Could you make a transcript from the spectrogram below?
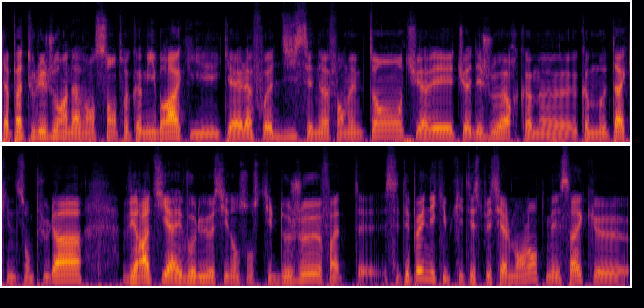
t'as pas tous les jours un avant-centre comme Ibra qui, a à la fois 10 et 9 en même temps. Tu, avais, tu as des joueurs comme, euh, comme Mota qui ne sont plus là. Verratti a évolué aussi dans son style de jeu. Enfin, c'était pas une équipe qui était spécialement lente, mais c'est vrai que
